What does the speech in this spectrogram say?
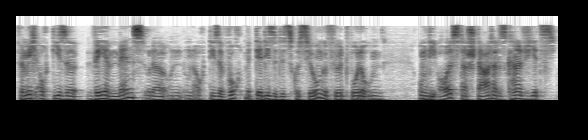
für mich auch diese Vehemenz oder und, und auch diese Wucht, mit der diese Diskussion geführt wurde um, um die All-Star-Starter, das kann natürlich jetzt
